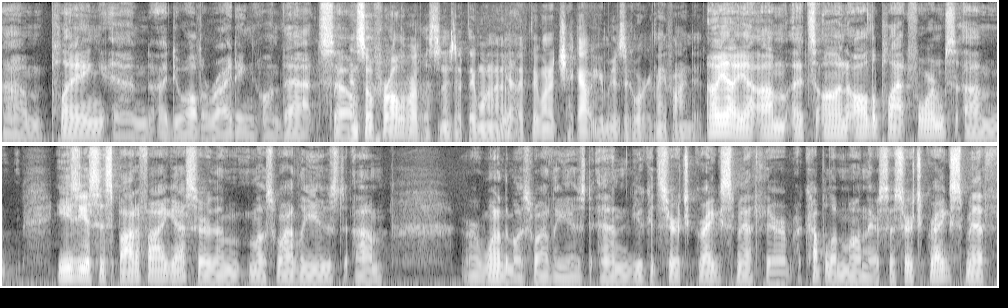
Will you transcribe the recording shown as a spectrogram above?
um, playing, and I do all the writing on that. So and so for all of our listeners, if they want to, yeah. if they want to check out your music, where can they find it? Oh yeah, yeah. Um, it's on all the platforms. Um, easiest is Spotify, I guess, or the most widely used. Um, or one of the most widely used. And you could search Greg Smith. There are a couple of them on there. So search Greg Smith,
